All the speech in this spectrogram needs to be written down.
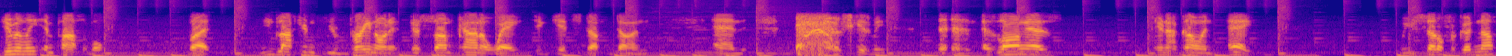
humanly impossible. But you lock your, your brain on it, there's some kind of way to get stuff done. And, excuse me, as long as you're not going, hey, will you settle for good enough?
